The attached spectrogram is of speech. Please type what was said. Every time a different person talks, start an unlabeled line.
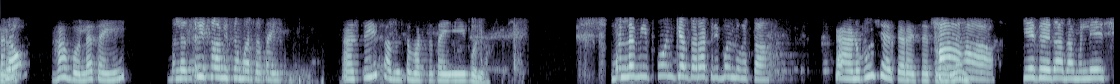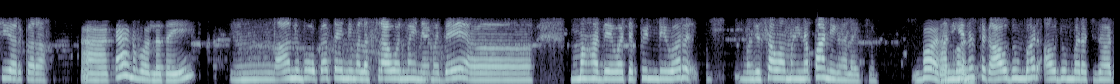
Hello? हा बोला ताई.
मला श्री स्वामी समर्थ ताई.
श्री स्वामी समर्थ ताई बोला.
म्हणलं मी फोन केलता रात्री बंद होता.
काय अनुभव शेअर करायचा आहे
हा
तुम्हाला?
हा. केजळे दादा म्हणले शेअर करा.
हा, काय अनुभवला ताई?
अनुभव का त्यांनी मला श्रावण महिन्यामध्ये महादेवाच्या पिंडीवर म्हणजे सव्वा महिना पाणी घालायचं.
बरं
आणि हे. नसतं का औदुंबर औदुंबराचे झाड.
